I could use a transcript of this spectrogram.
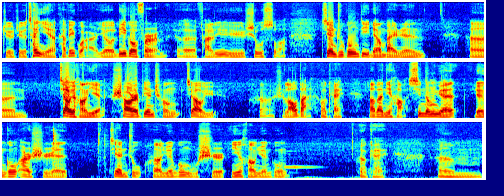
这个这个餐饮啊、咖啡馆，有 legal firm 呃法律事务所，建筑工地两百人，嗯，教育行业，少儿编程教育啊是老板，OK，老板你好，新能源。员工二十人，建筑啊，员工五十，银行员工，OK，嗯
